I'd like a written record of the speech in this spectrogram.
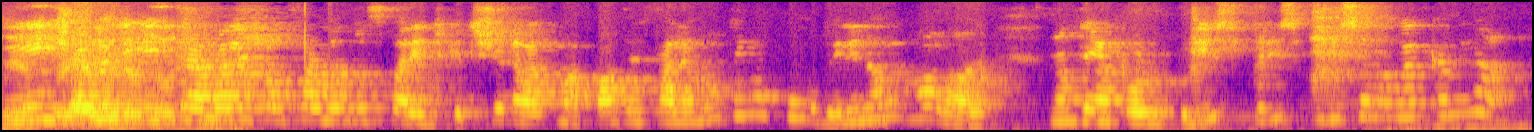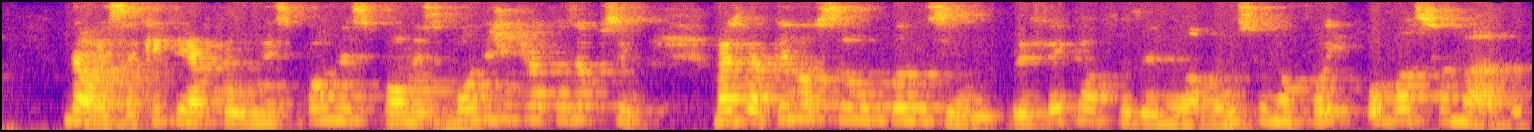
E, ele, ele trabalha de uma forma transparente, que tu chega lá com uma pauta e fala, eu não tenho acordo. Ele não enrola, olha, não tem acordo por isso, por isso, por isso eu não vou encaminhar. Não, esse aqui tem acordo nesse ponto, nesse ponto, nesse ponto, e a gente vai fazer o possível. Mas para ter noção, quando assim, o prefeito estava fazendo um anúncio, não foi ovacionado.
